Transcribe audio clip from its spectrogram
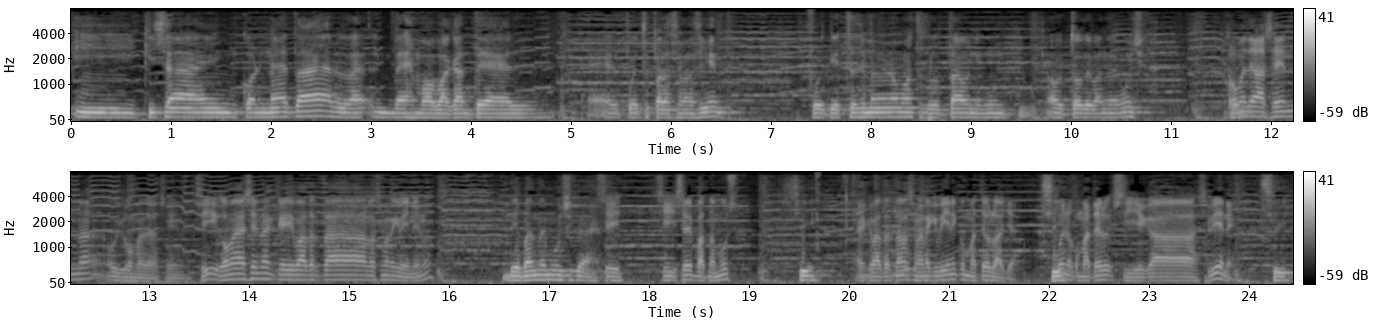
y quizá en Corneta dejemos vacante el, el puesto para la semana siguiente porque esta semana no hemos tratado ningún autor de banda de música Gómez de la Serna. Uy, Gómez de la Serna. Sí, Gómez de la Serna que va a tratar la semana que viene, ¿no? de banda de música Sí, sí, sé, Batamus. sí El que va a tratar la semana que viene con Mateo Laya. Sí. Bueno, con Mateo, si llega, si viene. sí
